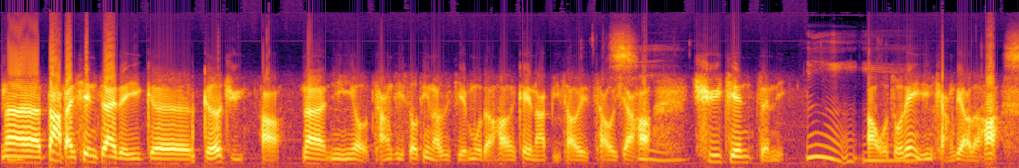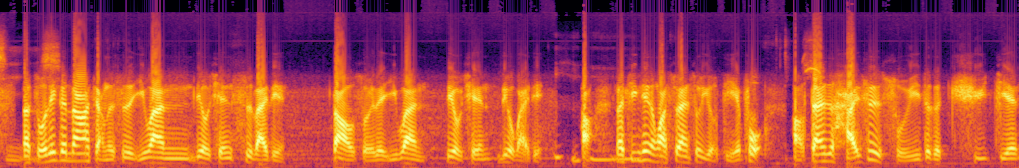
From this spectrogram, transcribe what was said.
那大盘现在的一个格局啊，那你有长期收听老师节目的哈，可以拿笔抄一抄一下哈，区间整理。嗯，啊，我昨天已经强调了哈。那昨天跟大家讲的是一万六千四百点到所谓的一万六千六百点。好，那今天的话虽然说有跌破，好，但是还是属于这个区间。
